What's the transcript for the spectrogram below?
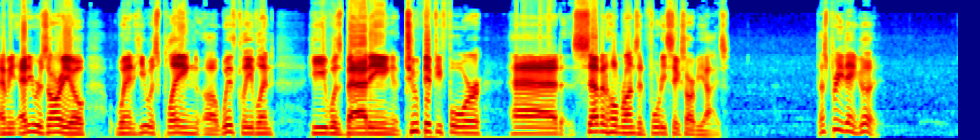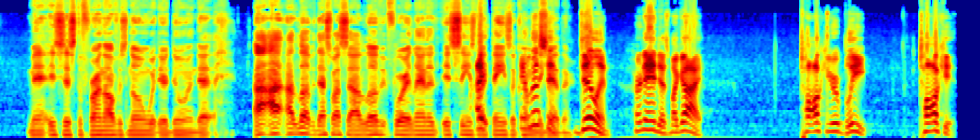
I mean, Eddie Rosario, when he was playing uh, with Cleveland, he was batting 254, had seven home runs and 46 RBIs. That's pretty dang good. Man, it's just the front office knowing what they're doing. That I, I, I love it. That's why I said I love it for Atlanta. It seems like I- things are coming listen, together. Dylan Hernandez, my guy. Talk your bleep. Talk it.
